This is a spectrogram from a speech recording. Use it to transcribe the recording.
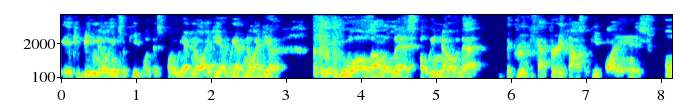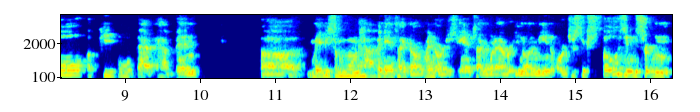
it could be millions of people at this point. We have no idea. We have no idea who all's on the list, but we know that the group's got 30,000 people on it and it's full of people that have been, uh, maybe some of them have been anti-government or just anti-whatever, you know what I mean? Or just exposing certain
